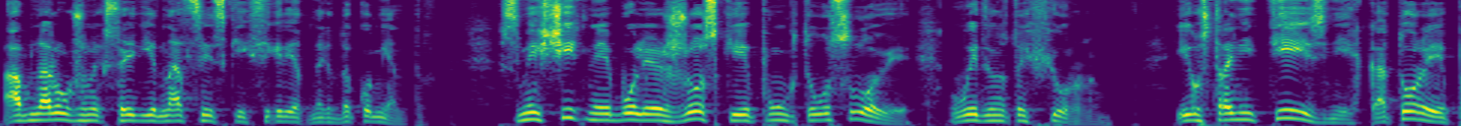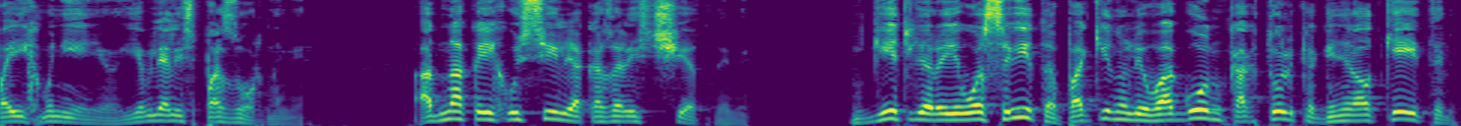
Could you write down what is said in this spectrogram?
обнаруженных среди нацистских секретных документов, смягчить наиболее жесткие пункты условий, выдвинутых фюрером, и устранить те из них, которые, по их мнению, являлись позорными. Однако их усилия оказались тщетными. Гитлер и его свита покинули вагон, как только генерал Кейтель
